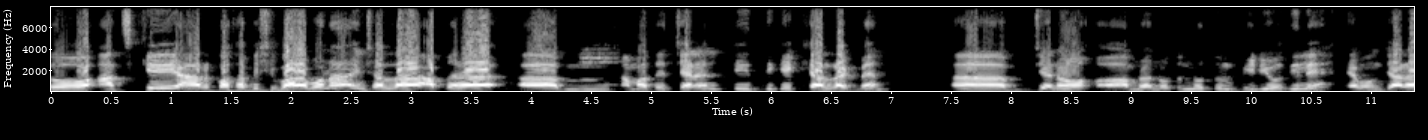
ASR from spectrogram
তো আজকে আর কথা বেশি বাড়াবো না। ইনশাল্লাহ আপনারা আমাদের চ্যানেলটির দিকে খেয়াল রাখবেন। যেন আমরা নতুন নতুন ভিডিও দিলে এবং যারা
